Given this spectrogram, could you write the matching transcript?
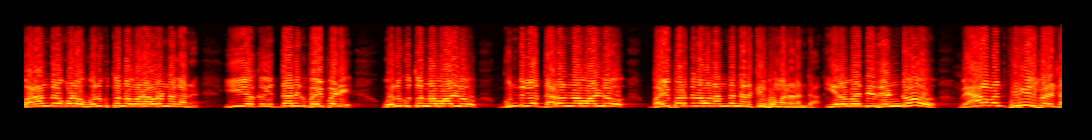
వారందరూ కూడా వణుకుతున్న వారు ఎవరన్నా కానీ ఈ యొక్క యుద్ధానికి భయపడి వణుకుతున్న వాళ్ళు గుండెలో దడున్న వాళ్ళు భయపడుతున్న వాళ్ళందరినీ వెనక్కి ఇరవై రెండు వేల మంది తిరిగి వెళ్ళిపోయారంట.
